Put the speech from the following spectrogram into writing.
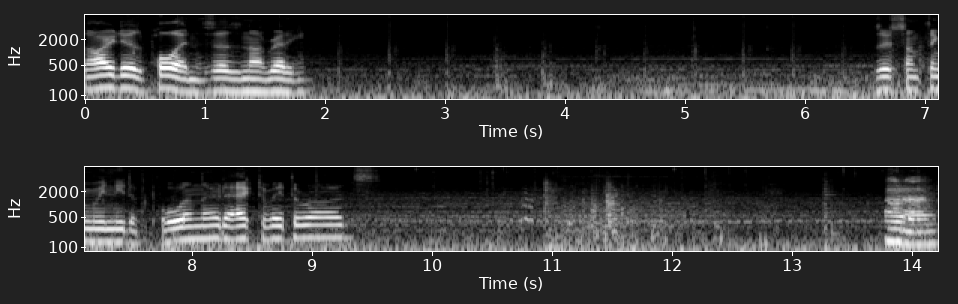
All you do is pull it and it says not ready. Is there something we need to pull in there to activate the rods? Hold on.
